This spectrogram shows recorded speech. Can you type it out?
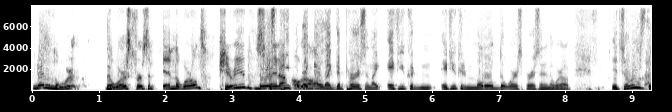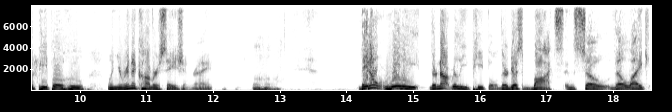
You know the, The worst. The worst person in the world. Period. the Straight up. people. Like no, like the person. Like if you could, if you could mold the worst person in the world, it's always the people who, when you're in a conversation, right? Mhm. They don't really. They're not really people. They're just bots, and so they'll like.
